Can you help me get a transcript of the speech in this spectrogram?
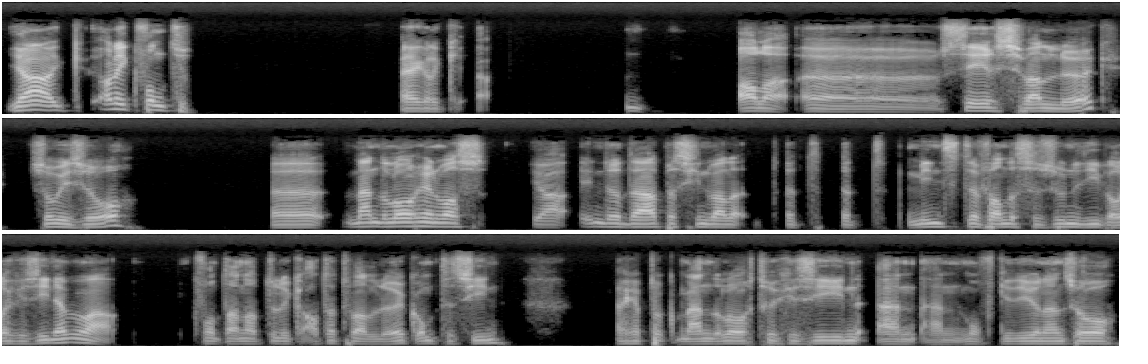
Ja, ik, ik vond eigenlijk alle uh, series wel leuk, sowieso. Uh, Mandalorian was ja, inderdaad misschien wel het, het, minste van de seizoenen die we al gezien hebben, maar ik vond dat natuurlijk altijd wel leuk om te zien. Je hebt ook Mandalore teruggezien en, en Moff Gideon en zo.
